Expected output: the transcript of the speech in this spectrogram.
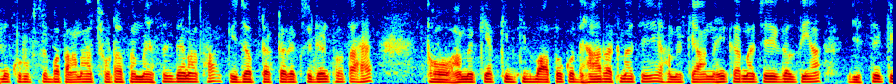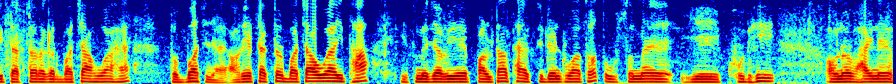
मुख्य रूप से बताना, छोटा सा मैसेज देना था कि जब ट्रैक्टर एक्सीडेंट होता है तो हमें क्या किन किन बातों को ध्यान रखना चाहिए, हमें क्या नहीं करना चाहिए गलतियाँ जिससे कि ट्रैक्टर अगर बचा हुआ है तो बच जाए। और ये ट्रैक्टर बचा हुआ ही था, इसमें जब ये पलटा था, एक्सीडेंट हुआ था तो उस समय ये खुद ही ऑनर भाई ने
